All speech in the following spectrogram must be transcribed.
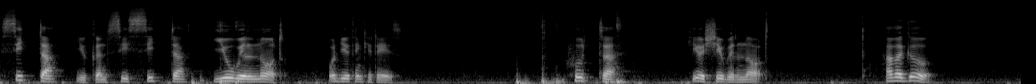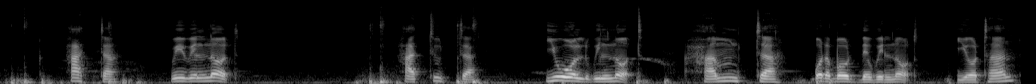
Sita, you can see sita, you will not. What do you think it is? Huta, he or she will not. Have a go. Hata, we will not. Hatuta, you all will not. Hamta, what about they will not? Your turn.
